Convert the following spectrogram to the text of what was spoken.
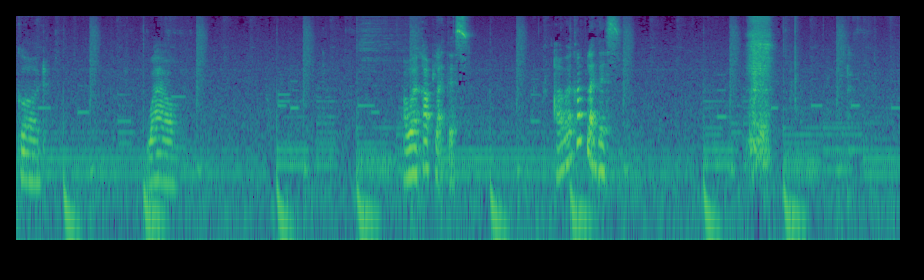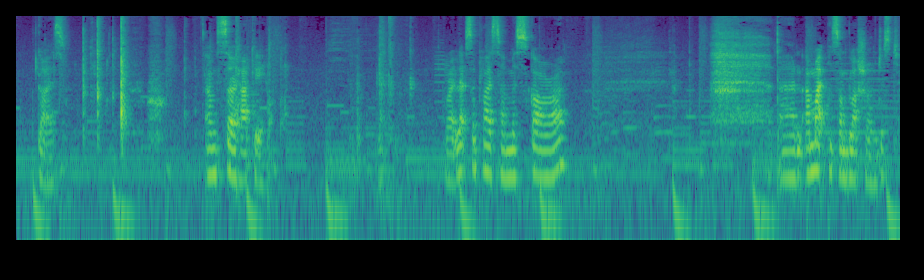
God. Wow. I woke up like this. I woke up like this. Guys, I'm so happy. Right, let's apply some mascara. And I might put some blush on, just,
